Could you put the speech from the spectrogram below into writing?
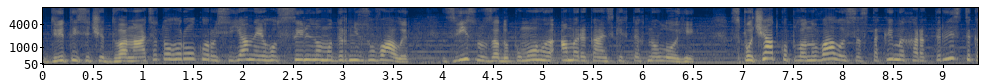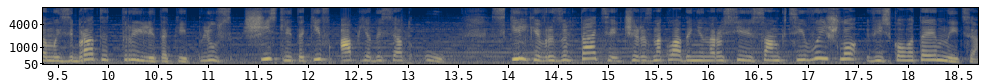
2012 року росіяни його сильно модернізували, звісно, за допомогою американських технологій. Спочатку планувалося з такими характеристиками зібрати три літаки, плюс шість літаків А-50У. Скільки в результаті через накладені на Росію санкції вийшло, військова таємниця.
